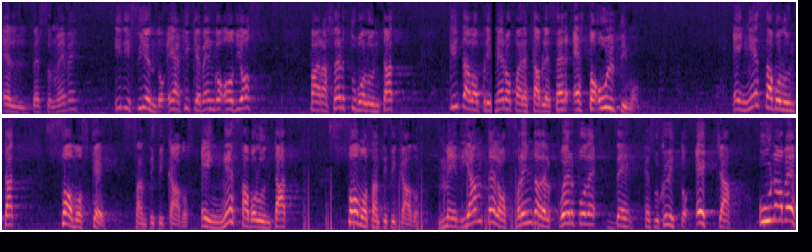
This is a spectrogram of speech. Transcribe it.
El verso 9, y diciendo, he aquí que vengo, oh Dios, para hacer tu voluntad, quítalo primero para establecer esto último. En esa voluntad somos qué? Santificados. En esa voluntad somos santificados. Mediante la ofrenda del cuerpo de, de Jesucristo, hecha una vez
